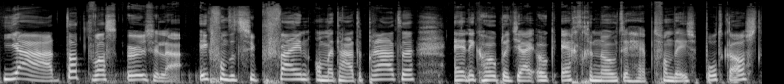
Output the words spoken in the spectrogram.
Ja, dat was Ursula. Ik vond het super fijn om met haar te praten. En ik hoop dat jij ook echt genoten hebt van deze podcast.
